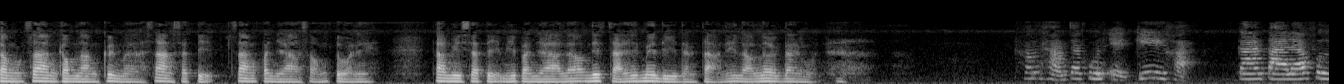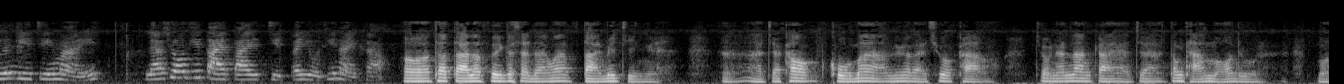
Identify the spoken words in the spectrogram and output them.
ต้องสร้างกำลังขึ้นมา สร้างสติสร้างปัญญาสองตัวนี้ ถ้ามีสติมีปัญญาแล้วนิสัยไม่ดีต่างๆ นี่เราเลิกได้หมดคำถามจากคุณเอกกี้ค่ะ การตายแล้วฟื้นมีจริงไหม แล้วช่วงที่ตายไปจิตไปอยู่ที่ไหนครับอ๋อถ้าตายแล้วฟื้นก็แสดงว่าตายไม่จริงไงอาจจะเข้าโคม่าหรืออะไรชั่วคราวช่วงนั้นร่างกายอาจจะต้องถามหมอดู หมอ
